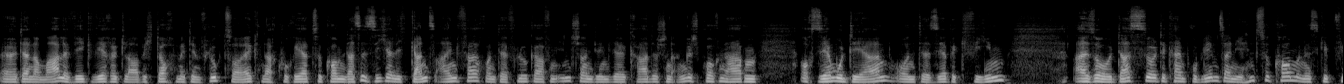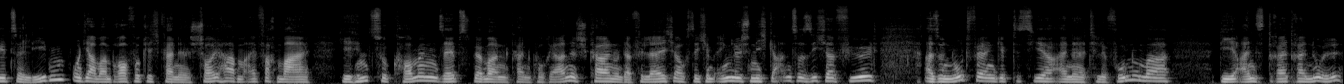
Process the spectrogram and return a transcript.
Äh, der normale Weg wäre, glaube ich, doch mit dem Flugzeug nach Korea zu kommen. Das ist sicherlich ganz einfach und der Flughafen Incheon, den wir gerade schon angesprochen haben, auch sehr modern und äh, sehr bequem. Also das sollte kein Problem sein, hier hinzukommen und es gibt viel zu erleben. Und ja, man braucht wirklich keine Scheu haben, einfach mal hier hinzukommen, selbst wenn man kein Koreanisch kann oder vielleicht auch sich im Englisch nicht ganz so sicher fühlt. Also in Notfällen gibt es hier eine Telefonnummer, die 1330.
